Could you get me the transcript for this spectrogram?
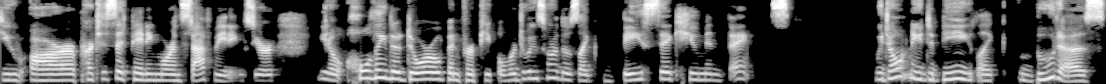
You are participating more in staff meetings. You're, you know, holding the door open for people. We're doing sort of those like basic human things we don't need to be like Buddhas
